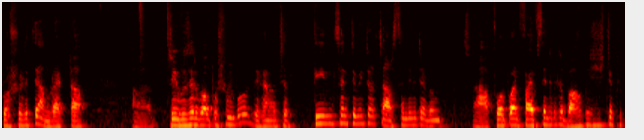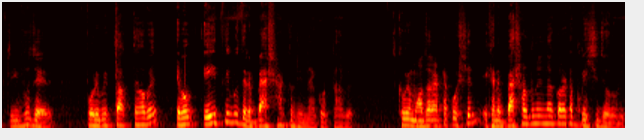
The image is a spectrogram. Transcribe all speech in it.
প্রশ্নটিতে আমরা একটা ত্রিভুজের গল্প শুনব, যেখানে হচ্ছে তিন সেন্টিমিটার, চার সেন্টিমিটার এবং ফোর পয়েন্ট ফাইভ সেন্টিমিটার বাহু বিশিষ্ট একটি ত্রিভুজের পরিবৃত্ত আঁকতে হবে এবং এই ত্রিভুজের ব্যাসার্থ নির্ণয় করতে হবে। খুবই মজার একটা কোশ্চেন এখানে ব্যাসার্ধ নির্ণয় করাটা বেশি জরুরি।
